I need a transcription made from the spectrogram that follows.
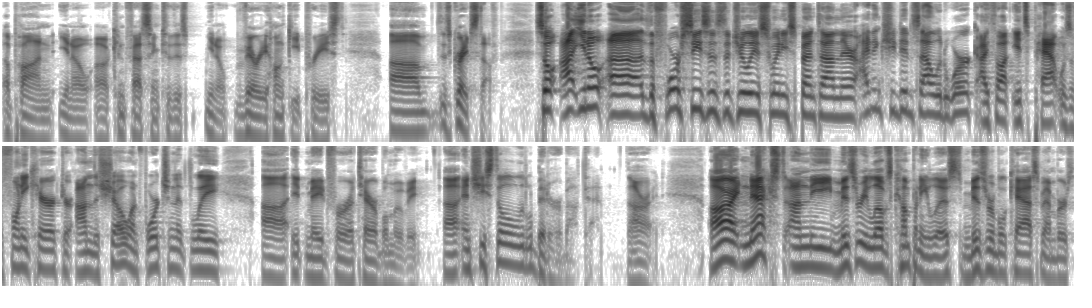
upon you know uh, confessing to this you know very hunky priest. Um, it's great stuff. So I, you know, uh, the four seasons that Julia Sweeney spent on there, I think she did solid work. I thought It's Pat was a funny character on the show. Unfortunately, uh, it made for a terrible movie, uh, and she's still a little bitter about that. All right. All right, next on the Misery Loves Company list, miserable cast members,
